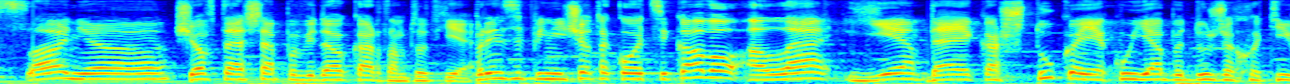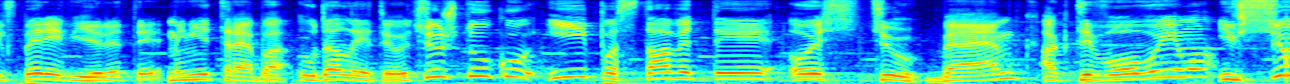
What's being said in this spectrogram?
Саня. Що в тебе ще по відеокартам тут є? В принципі, нічого такого цікавого, але є деяка штука, яку я би дуже хотів перевірити. Мені треба удалити оцю штуку і поставити ось цю. Бемк. Активовуємо. І все,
